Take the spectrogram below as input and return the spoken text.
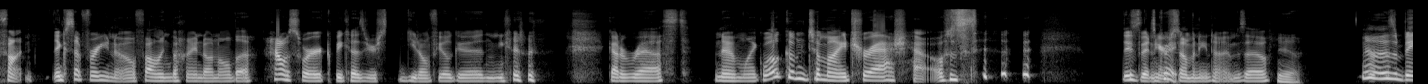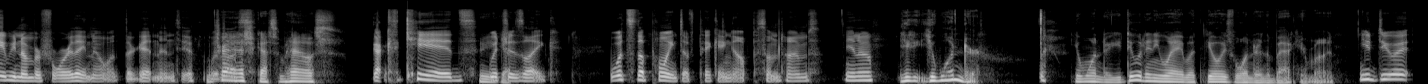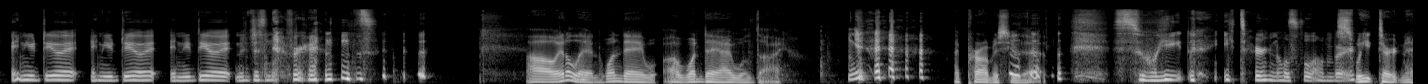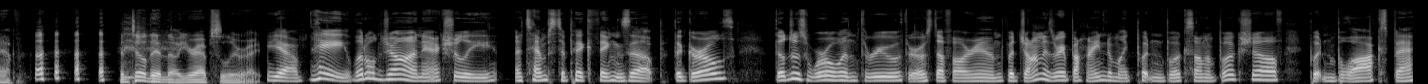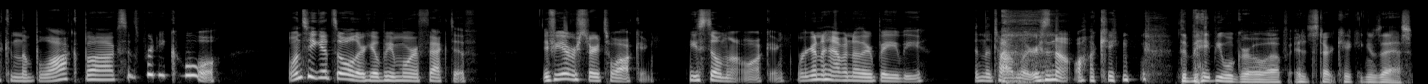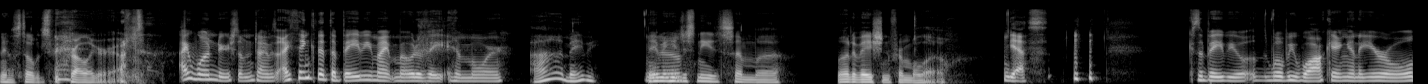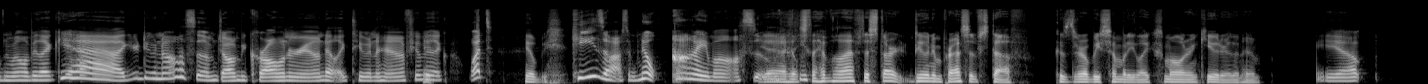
fine, except for you know falling behind on all the housework because you're you don't feel good and you got to rest. And I'm like, welcome to my trash house. They've been It's here great. so many times though. Yeah. No, this is baby number four. They know what they're getting into. Trash. us. Got some house. got kids, which go. is like, what's the point of picking up? Sometimes, you know, You you wonder. You wonder. You do it anyway, but you always wonder in the back of your mind. you do it and you do it and you do it and you do it and it just never ends. Oh, it'll end one day. Uh, one day I will die. I promise you that. Sweet eternal slumber. Sweet dirt nap. Until then, though, you're absolutely right. Yeah. Hey, little John actually attempts to pick things up. The girls, they'll just whirlwind through, throw stuff all around. But John is right behind him, like putting books on a bookshelf, putting blocks back in the block box. It's pretty cool. Once he gets older, he'll be more effective. If he ever starts walking, he's still not walking. We're going to have another baby, and the toddler is not walking. The baby will grow up and start kicking his ass, and he'll still just be crawling around. I wonder sometimes. I think that the baby might motivate him more Ah, maybe. Maybe You he just needs some uh, motivation from below. Yes. Because the baby will, will be walking at a year old and we'll be like, yeah, you're doing awesome. John will be crawling around at like two and a half. He'll be Yeah. like, what? He'll be He's awesome. No, I'm awesome. yeah. He'll he'll have to start doing impressive stuff because there'll be somebody like smaller and cuter than him. yep.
